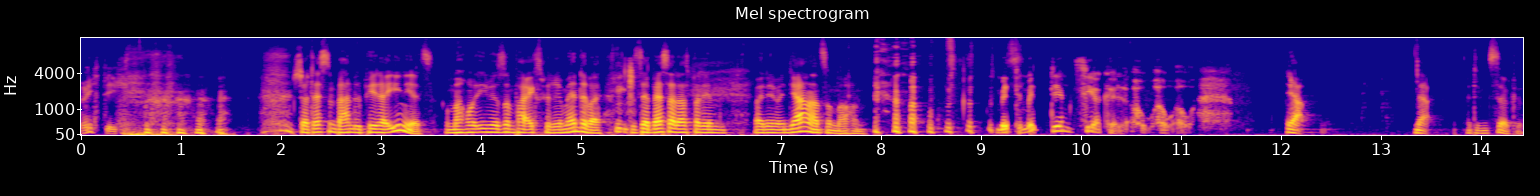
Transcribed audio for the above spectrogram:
Richtig. Stattdessen behandelt Peter ihn jetzt und macht mit ihm jetzt so ein paar Experimente, weil es ist ja besser, das bei dem, bei dem Indianer zu machen. mit, mit dem Zirkel. Au, au, au. Ja. Ja, mit dem Zirkel.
